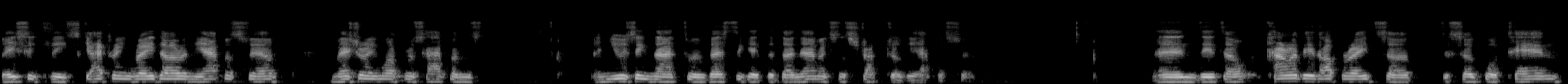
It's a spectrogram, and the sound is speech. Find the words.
basically scattering radar in the atmosphere, measuring what was happens, and using that to investigate the dynamics and structure of the atmosphere. And it uh, currently it operates uh, the so-called TAN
